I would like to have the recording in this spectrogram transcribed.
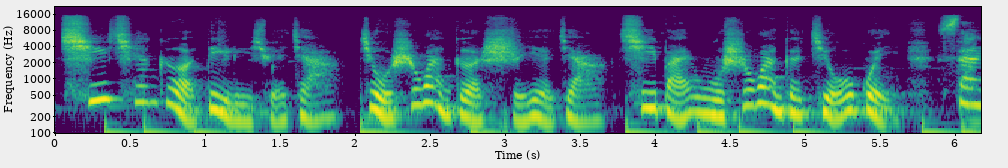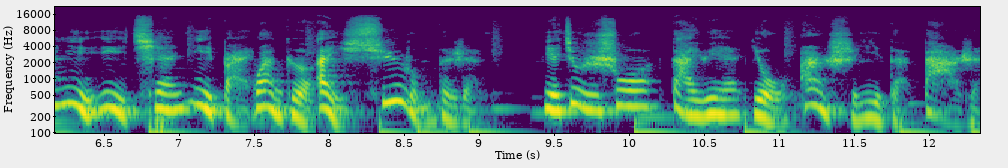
七千个地理学家，九十万个实业家，七百五十万个酒鬼，三亿一千一百万个爱虚荣的人，也就是说，大约有二十亿的大人。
